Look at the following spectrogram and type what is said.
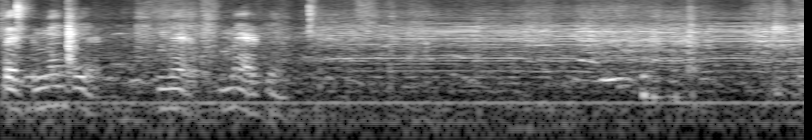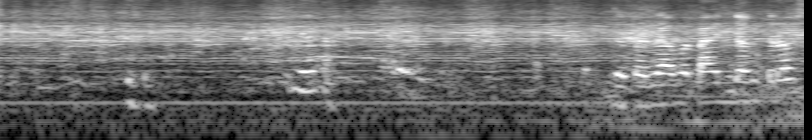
Pues mentir, mer, merkin. Depan rambut panjang terus.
